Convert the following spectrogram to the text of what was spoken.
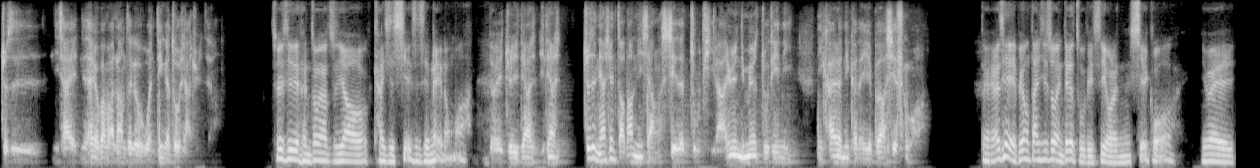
就是你才你才有办法让这个稳定的做下去。这样。所以其实很重要，就是要开始写这些内容嘛。对，就一定要一定要，就是你要先找到你想写的主题啦。因为你没有主题，你你开了，你可能也不知道写什么。对，而且也不用担心说你这个主题是有人写过，因为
